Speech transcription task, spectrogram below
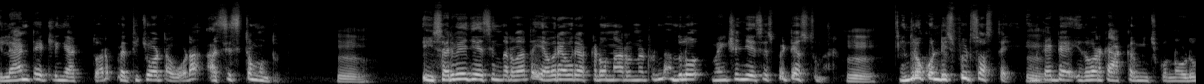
ఈ ల్యాండ్ టైటిలింగ్ యాక్ట్ ద్వారా ప్రతి చోట కూడా ఆ సిస్టమ్ ఉంటుంది. ఈ సర్వే చేసిన తర్వాత ఎవరెవరు ఎక్కడ ఉన్నారు అన్నటువంటి అందులో మెన్షన్ చేసేసి పెట్టేస్తున్నారు. ఇందులో కొన్ని డిస్ప్యూట్స్ వస్తాయి. ఎందుకంటే ఇదివరకు ఆక్రమించుకున్నోడు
